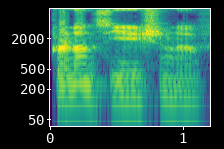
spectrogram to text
pronunciation of.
